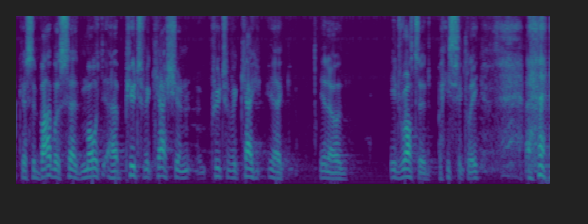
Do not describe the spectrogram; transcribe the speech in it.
because the Bible said uh, putrefaction, putrefaction, uh, you know, he'd rotted, basically. the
